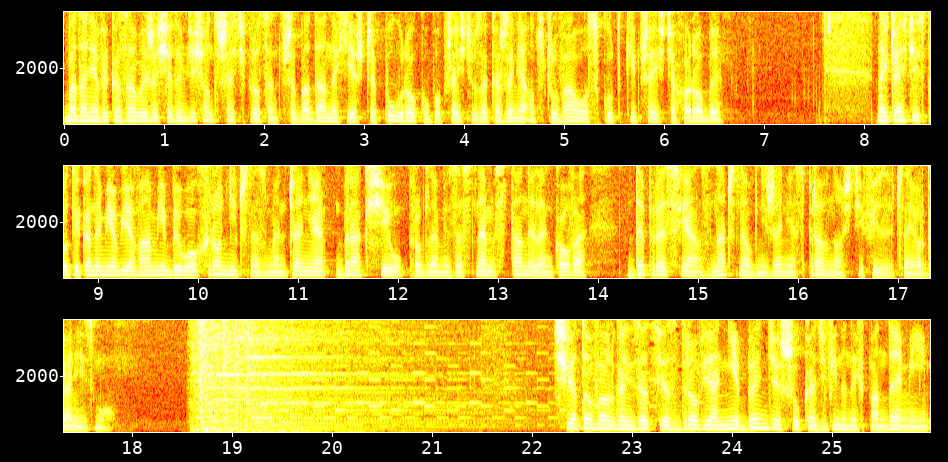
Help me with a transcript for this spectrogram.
Badania wykazały, że 76% przebadanych jeszcze pół roku po przejściu zakażenia odczuwało skutki przejścia choroby. Najczęściej spotykanymi objawami było chroniczne zmęczenie, brak sił, problemy ze snem, stany lękowe, depresja, znaczne obniżenie sprawności fizycznej organizmu. Światowa Organizacja Zdrowia nie będzie szukać winnych pandemii.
